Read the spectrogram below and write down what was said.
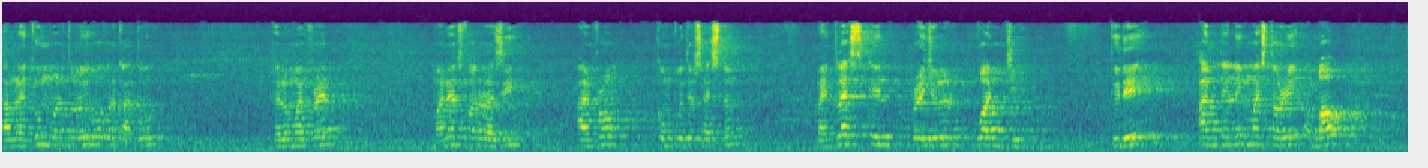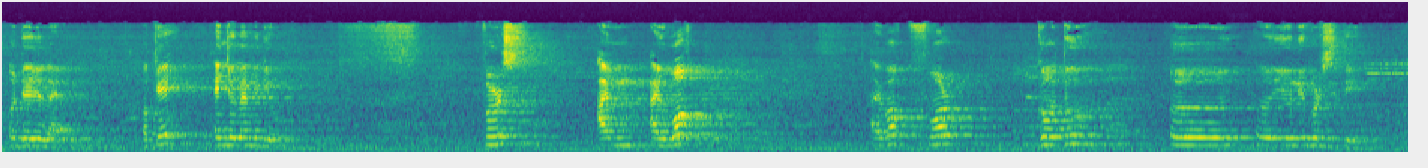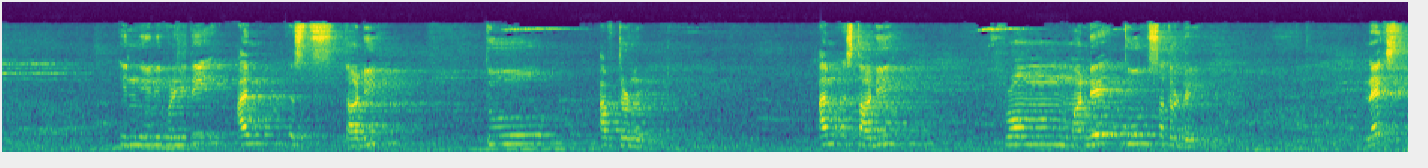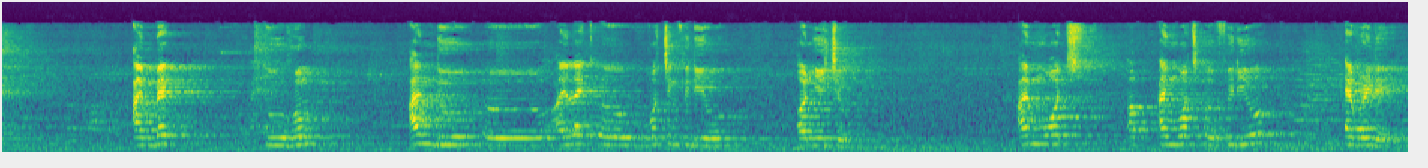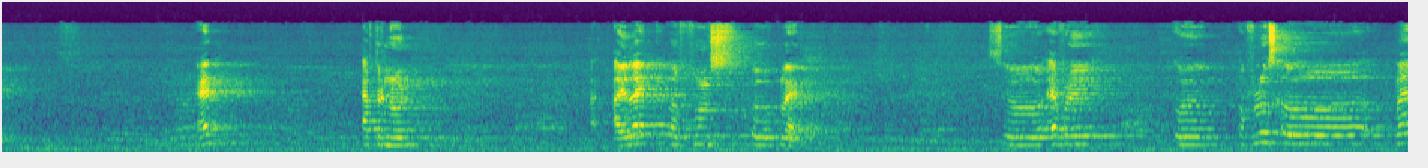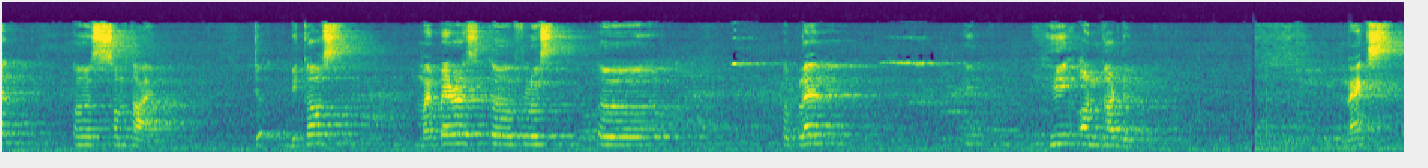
Assalamualaikum warahmatullahi wabarakatuh. Hello my friend. My name is Farul Razi. I'm from computer system. My class in regular 1G. Today I'm telling my story about a daily life. Okay? Enjoy my video. First, I'm I walk I walk for go to a, a university. In university, I'm study to afternoon. I'm study from Monday to Saturday. Next, I'm back to home. I'm do uh, I like uh, watching video on YouTube. I'm watch uh, I'm watch a video every day. And afternoon, I, like a full uh, plan. So every uh, a full uh, plan uh, sometime. Because my parents uh, flew uh, a plan he on garden. Next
